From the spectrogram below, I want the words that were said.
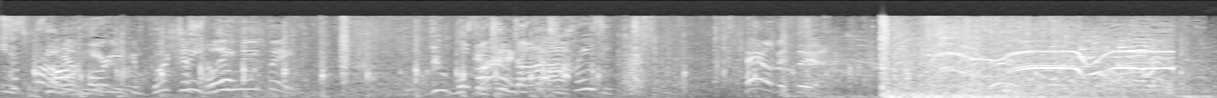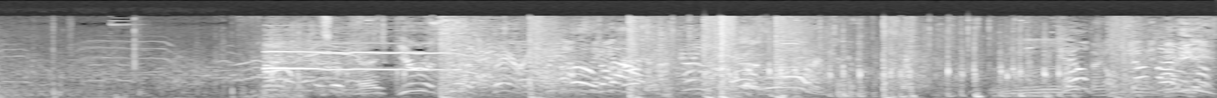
What is How wrong far here? you can push Just leave me be. You looking Acting like a crazy person. Have it then. It's okay. You're as good as Barry. Oh God! Good lord! Help! Somebody!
